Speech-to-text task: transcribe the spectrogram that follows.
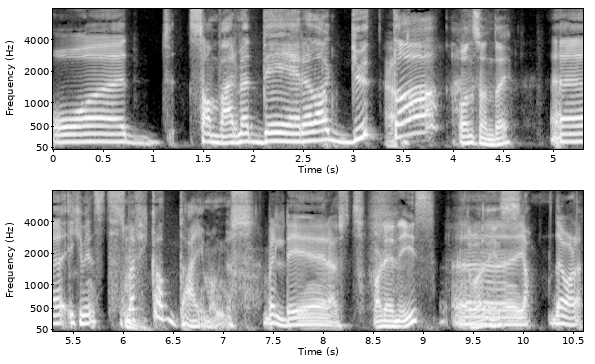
og samvær med dere da, gutta! Og en Sunday. Eh, ikke minst, som jeg fikk av deg, Magnus. Veldig raust. Var det en is? Det var en is. Eh, ja, det var det.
